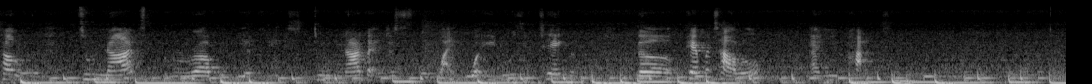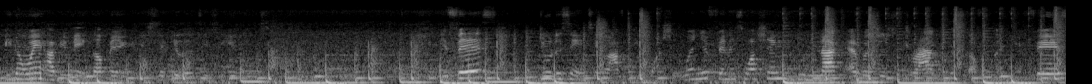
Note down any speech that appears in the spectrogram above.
towel, do not rub your face. Do not just wipe. What you do is you take the paper towel and you pat. You don't want to have your makeup and your security for your Your face, do the same thing after you wash it. When you finish washing, do not ever just drag the stuff on your face,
